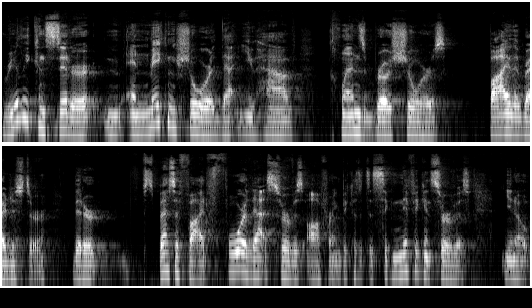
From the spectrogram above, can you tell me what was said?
really consider and making sure that you have cleanse brochures by the register that are specified for that service offering because it's a significant service. You know,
